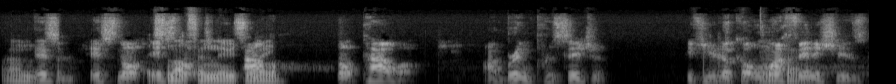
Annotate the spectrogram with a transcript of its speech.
and Listen, it's not. it's, It's, not nothing new just to me. Not power. I bring precision. If you look at all my finishes,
